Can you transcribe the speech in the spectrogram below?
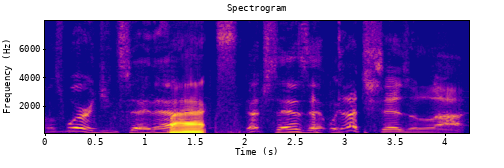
I was worried you'd say that. Facts. Dutch says that we... Dutch says a lot.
